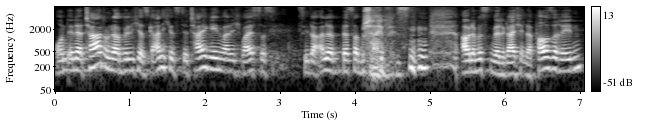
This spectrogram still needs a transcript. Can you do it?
Und in der Tat, und da will ich jetzt gar nicht ins Detail gehen, weil ich weiß, dass Sie da alle besser Bescheid wissen. Aber da müssten wir gleich in der Pause reden.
